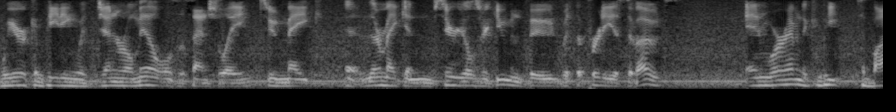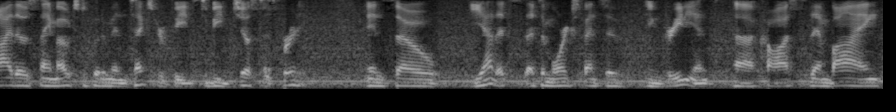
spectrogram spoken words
We are competing with General Mills essentially to make, uh, they're making cereals or human food with the prettiest of oats. And we're having to compete to buy those same oats to put them in textured feeds to be just as pretty. And so yeah, that's that's a more expensive ingredient uh, cost than buying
